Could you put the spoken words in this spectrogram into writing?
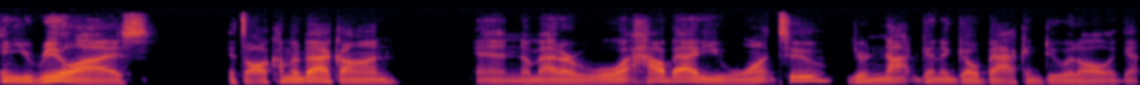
And you realize it's all coming back on. And no matter what, how bad you want to, you're not going to go back and do it all again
